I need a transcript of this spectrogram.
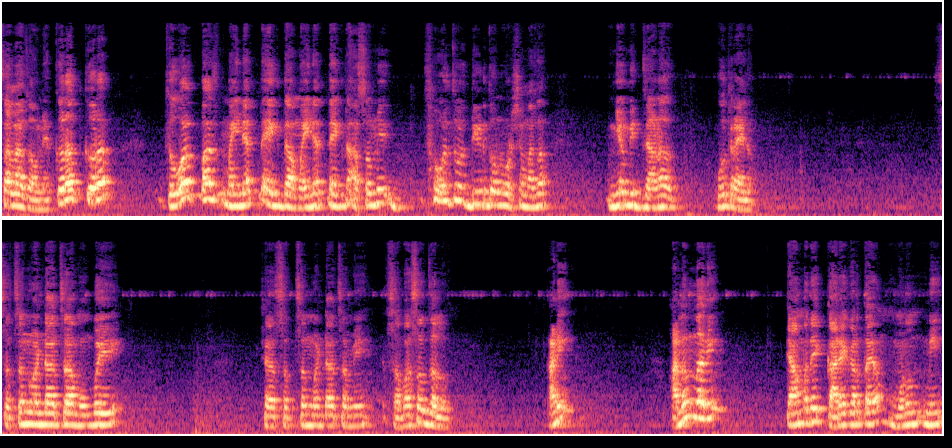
चला जाऊन या. करत करत जवळपास महिन्यातनं एकदा महिन्यातनं एकदा असं मी जवळजवळ दीड दोन वर्ष माझं नियमित जाणं होत राहिलं. सत्संग मंडळाचा मुंबईच्या सत्संग मंडळाचा मी सभासद झालो. आणि आनंदाने त्यामध्ये कार्यकर्ता म्हणून मी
